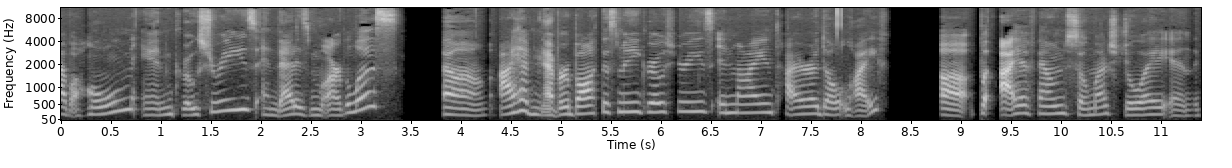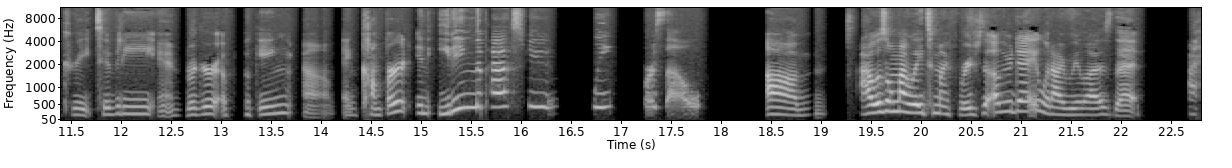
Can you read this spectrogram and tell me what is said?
have a home and groceries, and that is marvelous. Um, I have never bought this many groceries in my entire adult life. Uh, but I have found so much joy in the creativity and rigor of cooking um, and comfort in eating the past few weeks or so. Um, I was on my way to my fridge the other day when I realized that I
